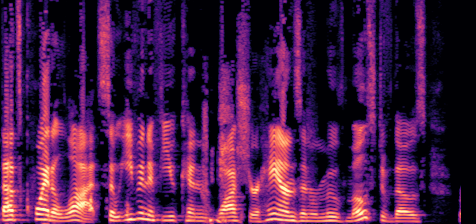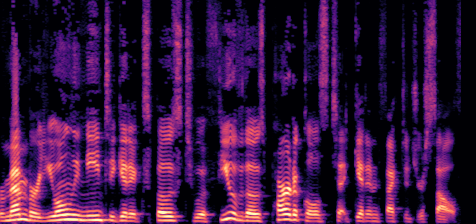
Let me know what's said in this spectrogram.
that's quite a lot. So even if you can wash your hands and remove most of those, remember you only need to get exposed to a few of those particles to get infected yourself.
